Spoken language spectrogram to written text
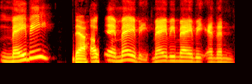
maybe. Yeah. Okay. Maybe. Maybe. Maybe. And then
